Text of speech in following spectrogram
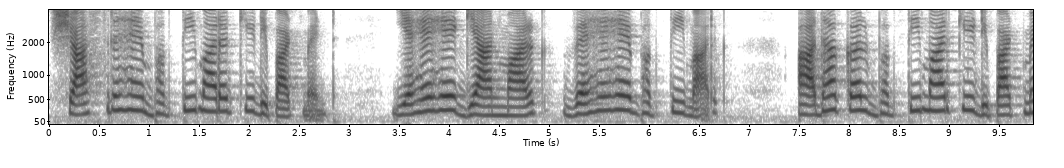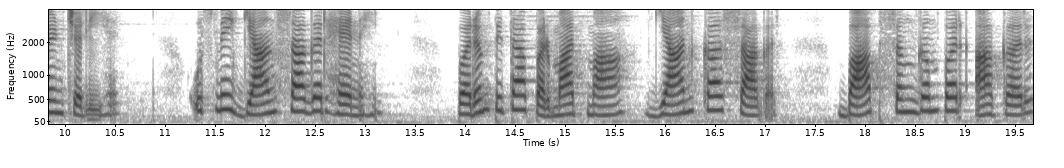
शास्त्र हैं भक्ति मार्ग की डिपार्टमेंट यह है ज्ञान मार्ग, वह है भक्ति मार्ग। आधा कल भक्ति मार्ग की डिपार्टमेंट चली है। उसमें ज्ञान सागर है नहीं। परमपिता परमात्मा ज्ञान का सागर। बाप संगम पर आकर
